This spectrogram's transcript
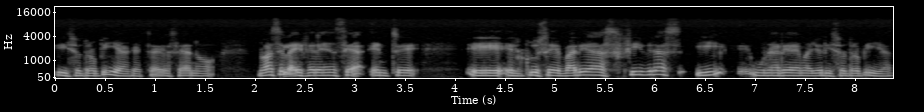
isotropía, ¿cachai? O sea, no, no hace la diferencia entre eh, el cruce de varias fibras y un área de mayor isotropía.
